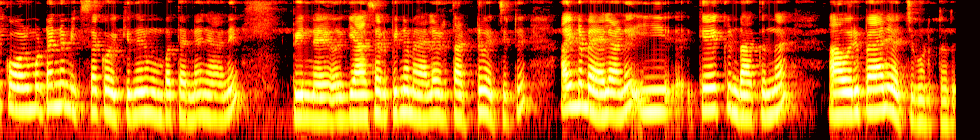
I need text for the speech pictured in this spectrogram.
ഈ കോഴിമുട്ടന്റെ മിക്സൊക്കെ ഒഴിക്കുന്നതിന് മുമ്പ് തന്നെ ഞാൻ പിന്നെ ഗ്യാസ് അടുപ്പിന്റെ മേലെ ഒരു തട്ട് വെച്ചിട്ട് അതിന്റെ മേലാണ് ഈ കേക്ക് ഉണ്ടാക്കുന്ന ആ ഒരു പാൻ വെച്ച് കൊടുത്തത്.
